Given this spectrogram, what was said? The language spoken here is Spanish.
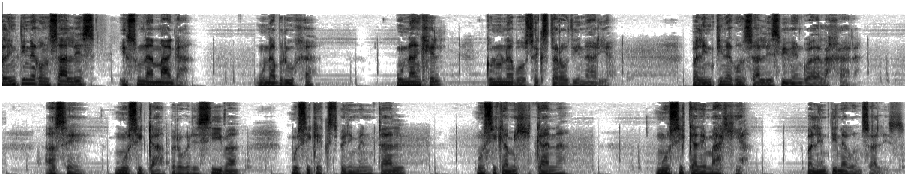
Valentina González es una maga, una bruja, un ángel con una voz extraordinaria. Valentina González vive en Guadalajara. Hace música progresiva, música experimental, música mexicana, música de magia. Valentina González.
